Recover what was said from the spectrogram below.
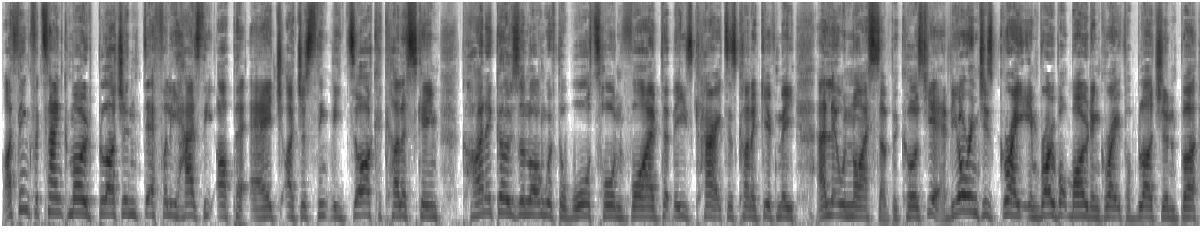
I think for tank mode, Bludgeon definitely has the upper edge. I just think the darker colour scheme kind of goes along with the war-torn vibe that these characters kind of give me a little nicer, because yeah, the orange is great in robot mode and great for Bludgeon, but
